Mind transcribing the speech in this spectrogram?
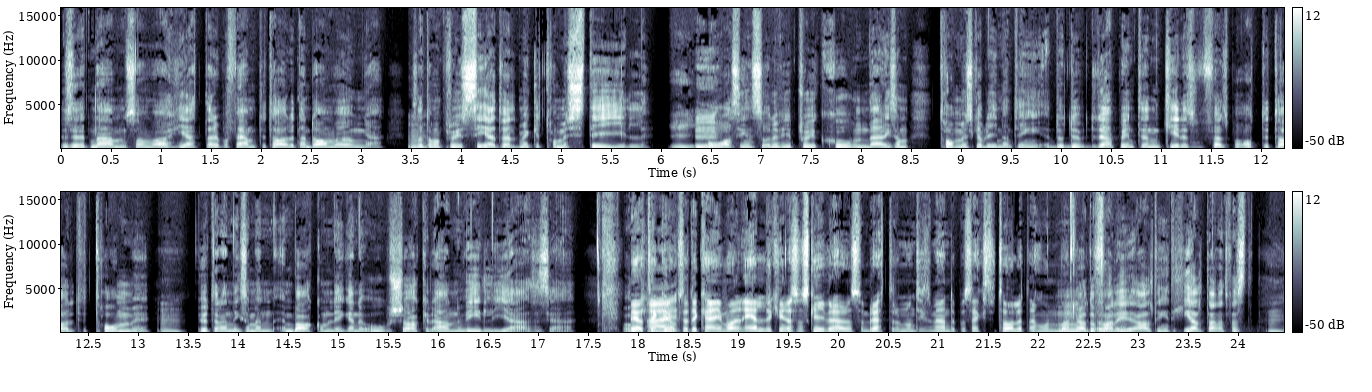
Det är ett namn som var hetare på 50-talet när de var unga. Så Mm. att de har projicerat väldigt mycket Tommy Stil Mm. på sin son. Det finns projektion där. Liksom, Tommy ska bli någonting. Du, du, du döper inte en kille som föds på 80-talet till Tommy. Mm. Utan en, liksom en, en bakomliggande orsak eller en vilja. Så att säga. Och, Men jag tänker också att det kan ju vara en äldre kvinna som skriver här och som berättar om någonting som hände på 60-talet när hon var mm, ja, då ung. faller ju allting ett helt annat. Fast, Mm.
